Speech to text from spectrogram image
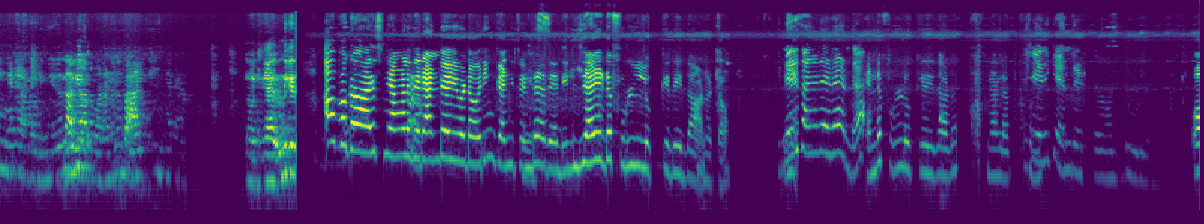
ഇങ്ങനെയാണ് ഒരുങ്ങിയത്. നല്ലതാണ് പറയുന്നത് ബാക്കി ഇങ്ങനെയാണ്. അപ്പൊ ഗായ്സ് ഞങ്ങൾ ഇത് രണ്ടുപേരും ഇവിടെ ഒരുങ്ങി കഴിഞ്ഞിട്ടുണ്ട് അതെ ദിൽജയുടെ ഫുൾ ലുക്ക് ഇത് ഇതാണ് കേട്ടോ എന്റെ ഫുൾ ലുക്ക് ഇതാണ്. നല്ല ഓ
